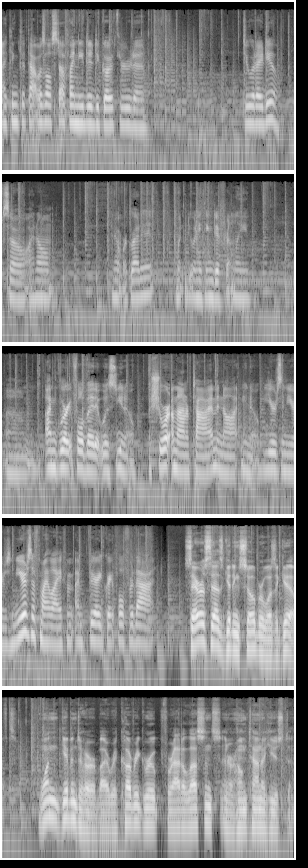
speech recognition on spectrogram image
I think that that was all stuff I needed to go through to do what I do. So I don't, I don't regret it. Wouldn't do anything differently. Um, I'm grateful that it was, you know, a short amount of time and not, you know, years and years and years of my life. I'm, I'm very grateful for that. Sarah says getting sober was a gift, one given to her by a recovery group for adolescents in her hometown of Houston.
